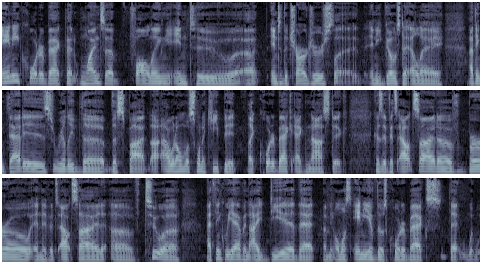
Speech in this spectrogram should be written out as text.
any quarterback that winds up falling into uh, into the Chargers uh, and he goes to LA, I think that is really the the spot. I, I would almost want to keep it like quarterback agnostic because if it's outside of Burrow and if it's outside of Tua, I think we have an idea that I mean almost any of those quarterbacks that w-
